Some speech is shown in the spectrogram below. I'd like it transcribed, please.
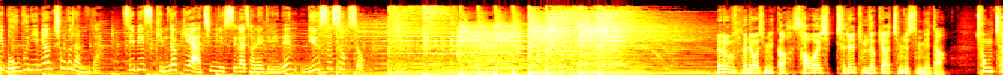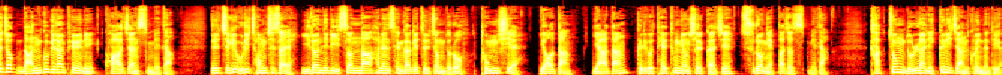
15분이면 충분합니다. CBS 김덕기의 아침 뉴스가 전해드리는 뉴스 속속. 여러분 안녕하십니까? 4월 17일 김덕기 아침 뉴스입니다. 총체적 난국이란 표현이 과하지 않습니다. 일찍이 우리 정치사에 이런 일이 있었나 하는 생각이 들 정도로 동시에 여당, 야당 그리고 대통령실까지 수렁에 빠졌습니다. 각종 논란이 끊이지 않고 있는데요.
